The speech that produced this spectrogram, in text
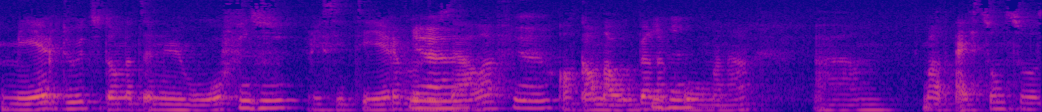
meer doet dan het in je hoofd mhm. reciteren voor jezelf. Al kan dat ook binnenkomen. Mm hè. Ehm, maar het echt soms zo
